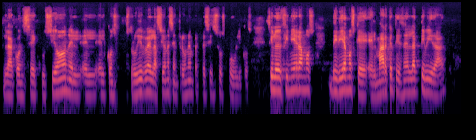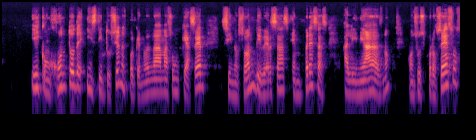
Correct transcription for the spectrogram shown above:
la consecución, el, construir relaciones entre una empresa y sus públicos. Si lo definiéramos, diríamos que el marketing es la actividad y conjunto de instituciones, porque no es nada más un quehacer, sino son diversas empresas alineadas, ¿no? Con sus procesos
